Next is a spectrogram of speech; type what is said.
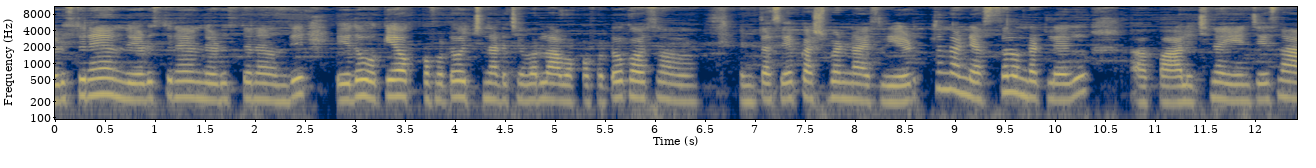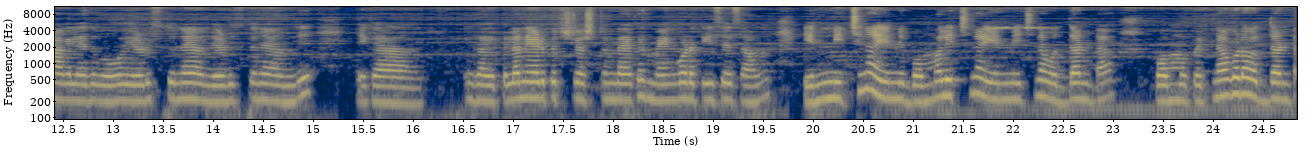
ఏడుస్తూనే ఉంది ఏడుస్తూనే ఉంది ఏడుస్తూనే ఉంది. ఏదో ఒకే ఒక్క ఫోటో వచ్చిందట చివర్లో. ఆ ఒక్క ఫోటో కోసం ఎంతసేపు కష్టపడినా అసలు ఏడుస్తుందండి అస్సలు ఉండట్లేదు. పాలు ఇచ్చినా ఏం చేసినా ఆగలేదు. ఓ ఏడుస్తూనే ఉంది ఏడుస్తూనే ఉంది. ఇక ఇంకా ఈ పిల్లని ఏడిపించడం ఇష్టం లేక మేము కూడా తీసేసాము. ఎన్ని ఇచ్చినా ఎన్ని బొమ్మలు ఇచ్చినా ఎన్ని ఇచ్చినా వద్దంట. బొమ్మ పెట్టినా కూడా వద్దంట.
